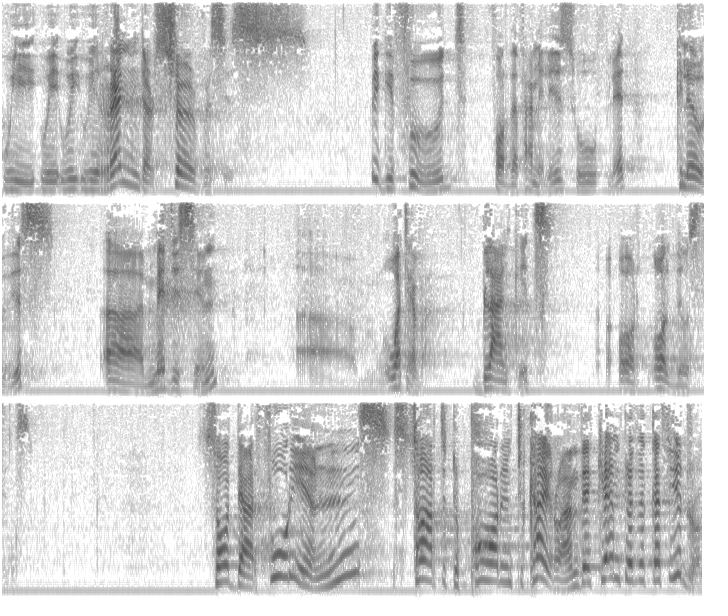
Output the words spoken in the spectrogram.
we, we, we, we, render services. We give food for the families who fled, clothes, uh, medicine, uh, whatever, blankets, or all those things. So Darfurians started to pour into Cairo and they came to the cathedral.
